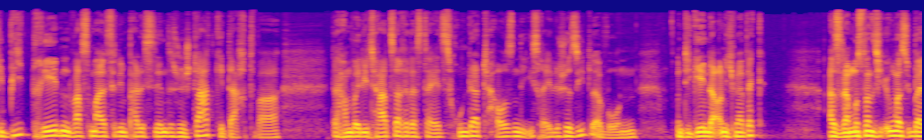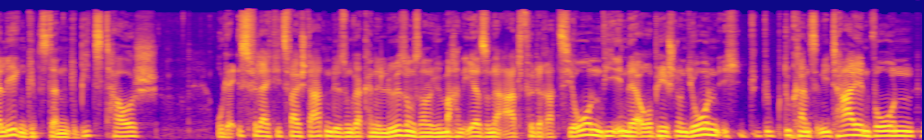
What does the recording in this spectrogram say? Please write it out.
Gebiet reden, was mal für den palästinensischen Staat gedacht war, da haben wir die Tatsache, dass da jetzt hunderttausende israelische Siedler wohnen. Und die gehen da auch nicht mehr weg. Also da muss man sich irgendwas überlegen. Gibt es dann einen Gebietstausch? Oder ist vielleicht die Zwei-Staaten-Lösung gar keine Lösung, sondern wir machen eher so eine Art Föderation wie in der Europäischen Union. Ich, du, du kannst in Italien wohnen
